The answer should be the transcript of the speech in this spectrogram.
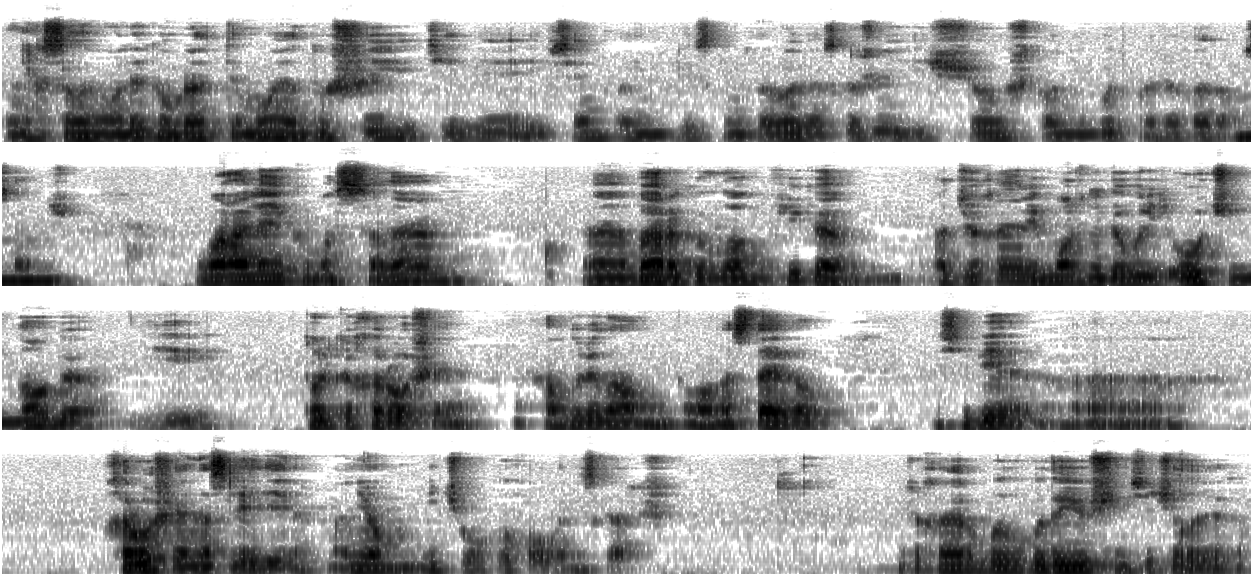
Ассаламу алейкум, брат ты мой, от души тебе и всем твоим близким здоровья. Скажи еще что-нибудь про Джахара Мусаевича. Ва алейкум ассалам. Барак Аллаху фика о Джахаре можно говорить очень много и только хорошее. Алхамдулилlah, он, он оставил себе э, хорошее наследие, о нем ничего плохого не скажешь. Джахар был выдающимся человеком.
